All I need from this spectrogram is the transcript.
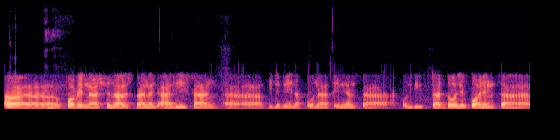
ah, foreign nationals na nag-alisan, ah, binigay na po natin yan sa kundi sa DOLE po and sa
